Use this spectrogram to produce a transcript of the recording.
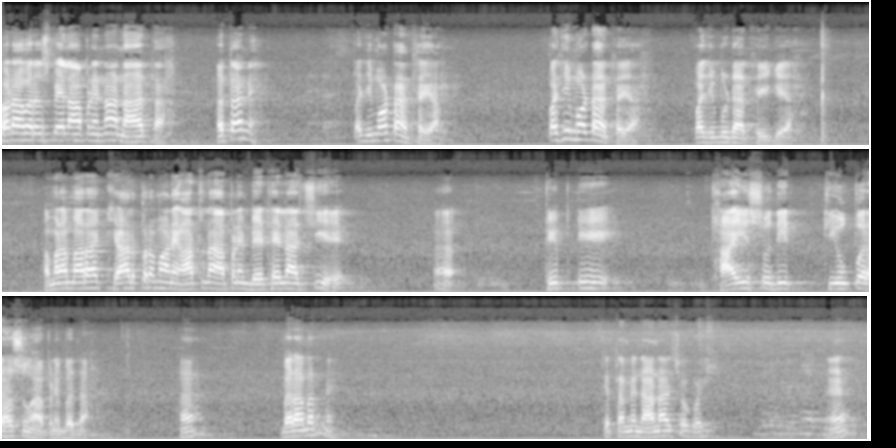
થોડા વર્ષ પહેલાં આપણે નાના હતા. હતા ને? પછી મોટા થયા. પછી મોટા થયા. પછી બુઢા થઈ ગયા. હમણાં મારા ખ્યાલ પ્રમાણે આટલા આપણે બેઠેલા છીએ ફિફ્ટી ફાઈવ સુધીથી ઉપર હશું આપણે બધા. હા? બરાબર ને? કે તમે નાના છો કોઈ? હે?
